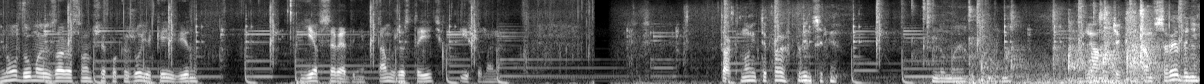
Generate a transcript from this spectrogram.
Ну, думаю, зараз вам ще покажу, який він є всередині. Там вже стоїть іш у мене. Так, ну і тепер, в принципі, думаю, можна глянути, як там всередині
